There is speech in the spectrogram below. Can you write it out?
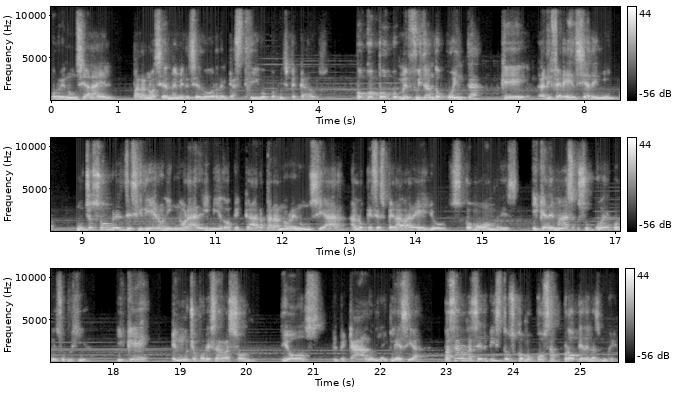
o renunciar a él para no hacerme merecedor del castigo por mis pecados. Poco a poco me fui dando cuenta que, a diferencia de mí, muchos hombres decidieron ignorar el miedo a pecar para no renunciar a lo que se esperaba de ellos como hombres y que además su cuerpo les surgía. Y que, en mucho por esa razón, Dios, el pecado y la iglesia pasaron a ser vistos como cosa propia de las mujeres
